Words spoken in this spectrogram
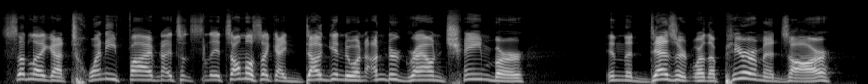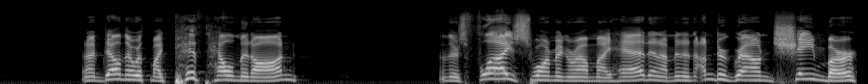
Suddenly I got 25. It's, it's, it's almost like I dug into an underground chamber in the desert where the pyramids are. And I'm down there with my pith helmet on and there's flies swarming around my head, and I'm in an underground chamber,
